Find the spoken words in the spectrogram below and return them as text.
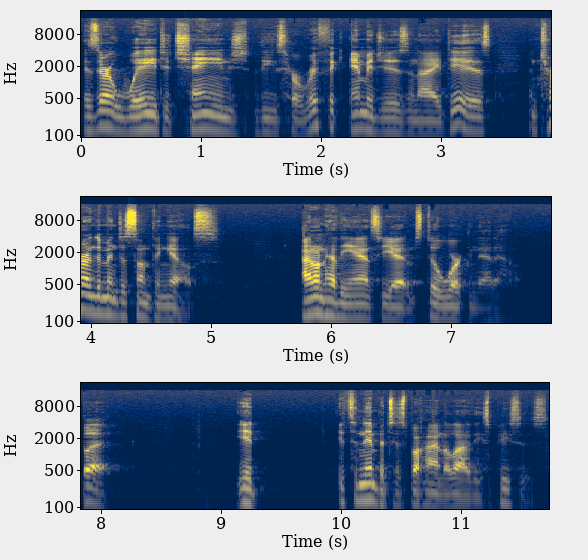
Is there a way to change these horrific images and ideas and turn them into something else? I don't have the answer yet. I'm still working that out. But it, it's an impetus behind a lot of these pieces.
